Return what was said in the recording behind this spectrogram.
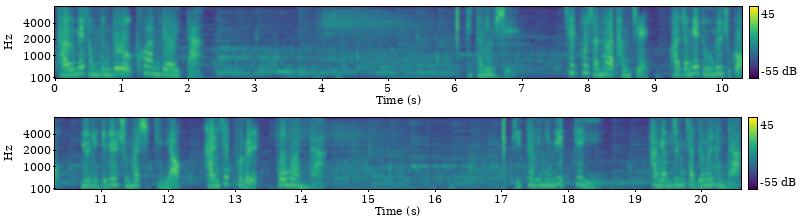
다음의 성분도 포함되어 있다. 비타민 C. 세포산화 방지 과정에 도움을 주고 유리기를 중화시키며 간세포를 보호한다. 비타민 E 및 K. 항염증 작용을 한다.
